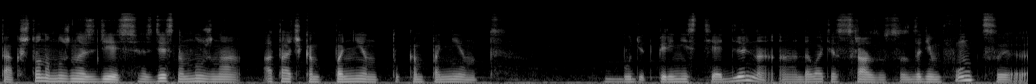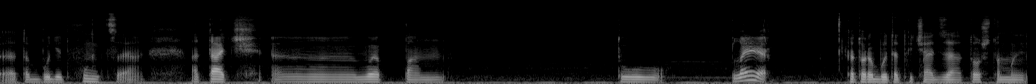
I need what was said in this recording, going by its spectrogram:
Так, что нам нужно здесь? Здесь нам нужно attach компоненту компонент будет перенести отдельно. А, давайте сразу создадим функции. Это будет функция attach э, weapon to player, которая будет отвечать за то, что мы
